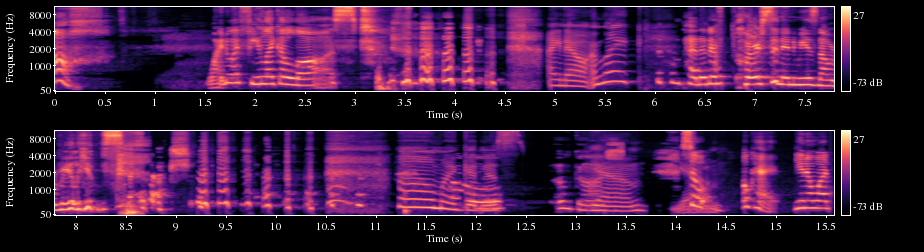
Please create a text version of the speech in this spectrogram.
Ugh. Why do I feel like I lost? I know. I'm like, The competitive person in me is now really upset, oh my Oh, goodness. Oh, gosh. Yeah. So- Okay, you know what?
